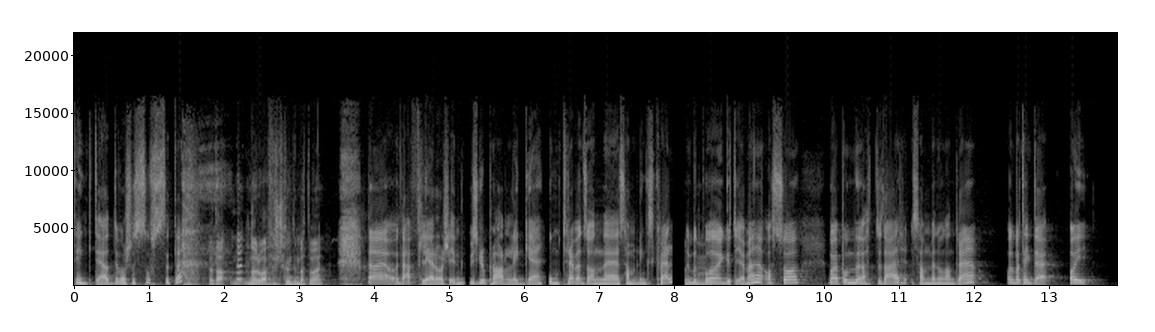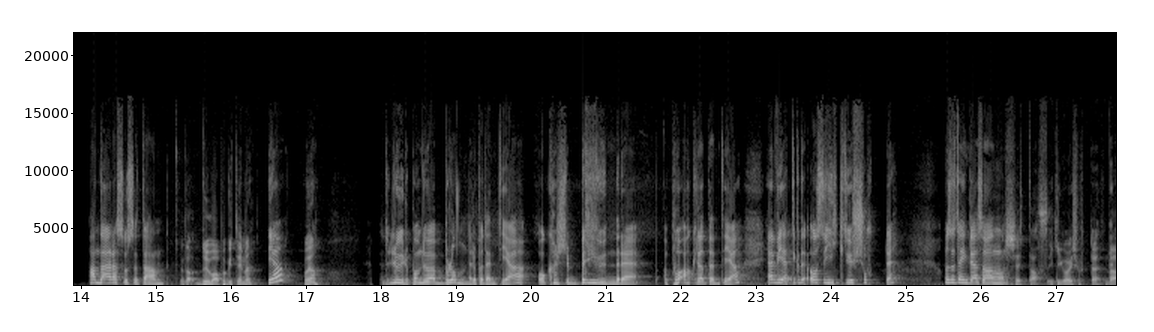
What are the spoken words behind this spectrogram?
tenkte jeg at du var så sossete. Vent da, Når var det første gang du møtte meg? Det er, det er flere år siden. Vi skulle planlegge Ungtrev, en sånn eh, samlingskveld. Vi bodde på guttehjemmet. Og så var jeg på møte der sammen med noen andre. Og bare tenkte oi, han der er sossete, han. Vent da, Du var på guttehjemmet? Ja. Oh, ja. Lurer på om du var blondere på den tida, og kanskje brunere på akkurat den tida. Jeg vet ikke det. Og så gikk du i skjorte. Og så tenkte jeg sånn Ah, shit, ass. Ikke gå i skjorte. Da,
